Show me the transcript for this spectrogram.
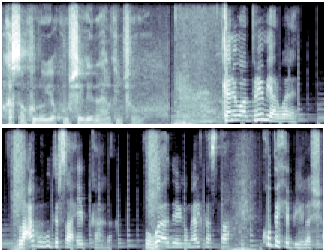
Markaasaan ku yidhi yaa kuu sheegay inaan halkan joogo. Kani waa premier walad lacag ugu dir saaxiibkaaga. Ugu adeego meel kasta. Ku bixi biilasha.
